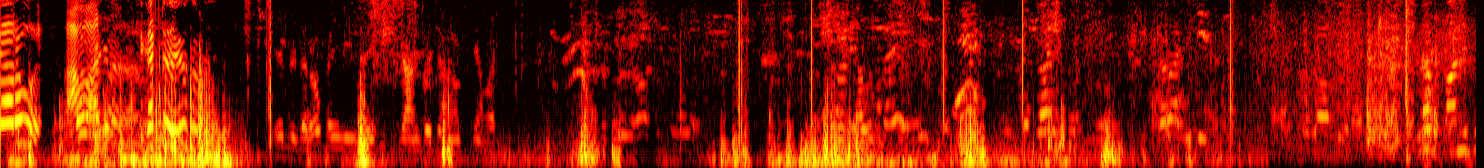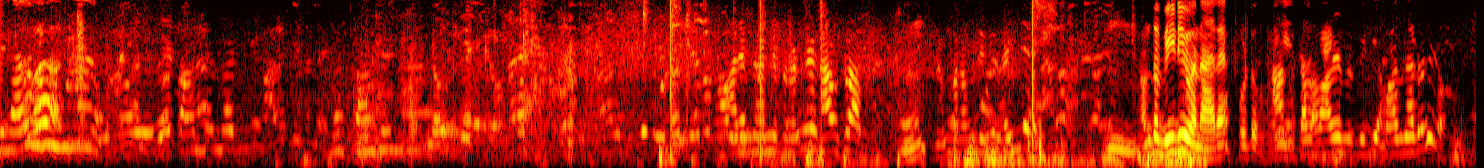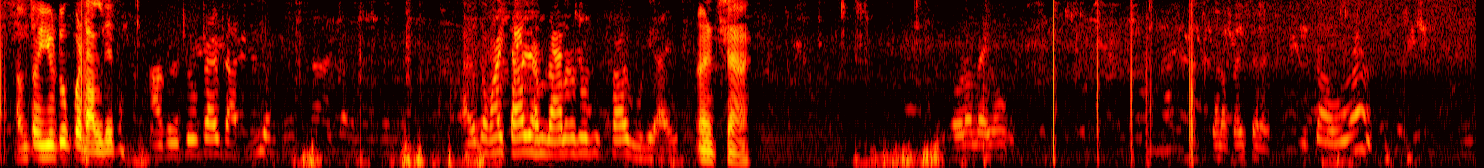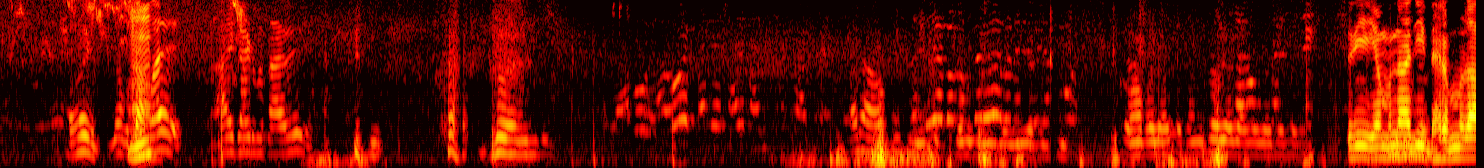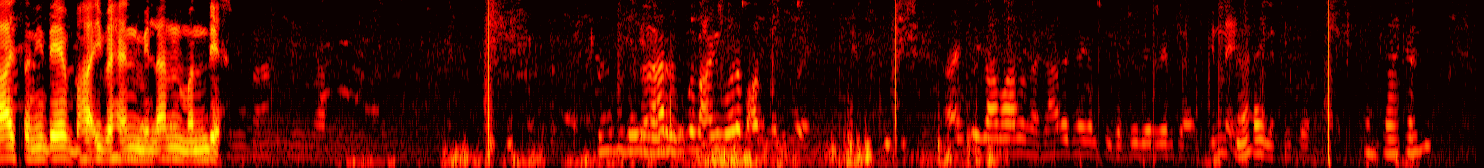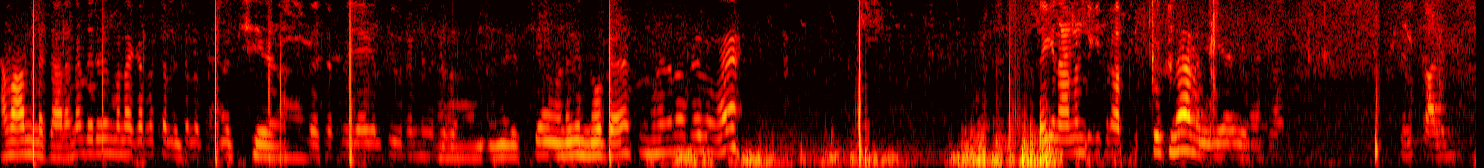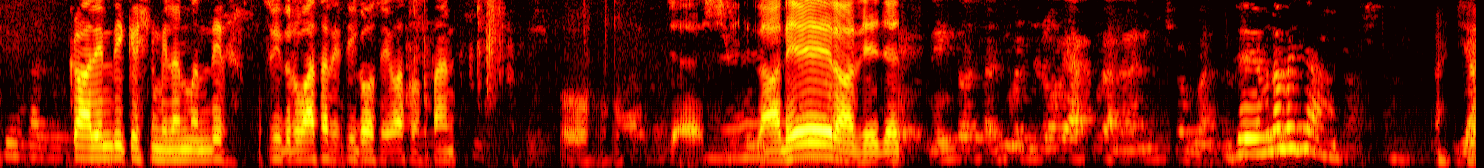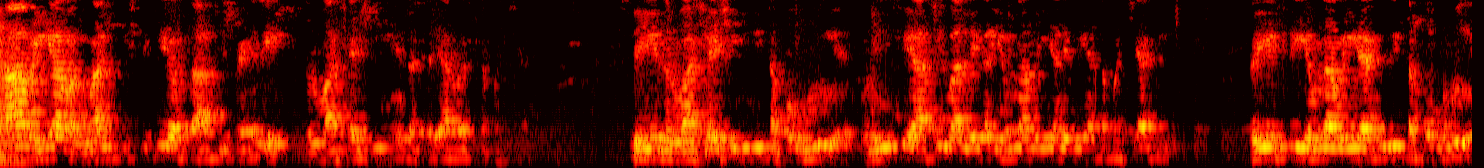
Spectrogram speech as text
आ जाओ। इकट्ठे हो सब। जान पहचान पानी पीना हम तो वीडियो बना रहे हैं फ़ोटो हाँ तो सब हमारे वीडियो हमारे बना रहे हो? हम तो यूट्यूब पर डाल देते हैं। हाँ तो यूट्यूब टाइप डाल अरे तो भाई चार्ज हम डाल तो चार्ज भूल आए अच्छा। हम्म? बता रहे अरे तो श्री यमुना जी धर्मराज शनिदेव भाई बहन मिलन मंदिर। रहा रहे तो हम आम नचा रहे ना देर मना कर रहे चलो चलो अच्छा तो ऐसे कोई जाए गलती उठने में अच्छा उन्होंने नो क्या है। तुम मना करो दो हैं लेकिन आनंद की शराब कुछ ना मिल गया ये कालिंदी कृष्ण मिलन मंदिर श्री दुर्वासा ऋषि गौ सेवा संस्थान। जय श्री राधे राधे जय। नहीं तो सभी मंदिरों में आपको राधा रानी कृष्ण भगवान का जय यमुना मैया। जहाँ भैया भगवान कृष्ण के अवतार से पहले दुर्वासा ऋषि ने दस हज़ार वर्ष तपस्या तो ये दुर्वासा ऋषि जी की तपोभूमि है उन्हीं से आशीर्वाद लेकर यमुना मैया ने भी यहाँ तपस्या की। यमुना मैया की भी तपोभूमि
